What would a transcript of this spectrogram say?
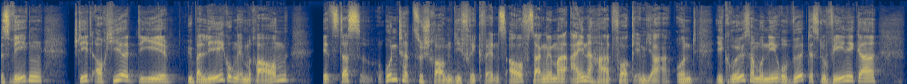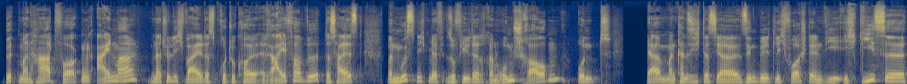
Deswegen steht auch hier die Überlegung im Raum, jetzt das runterzuschrauben, die Frequenz auf, sagen wir mal, eine Hardfork im Jahr. Und je größer Monero wird, desto weniger wird man Hardforken. Einmal natürlich, weil das Protokoll reifer wird. Das heißt, man muss nicht mehr so viel daran rumschrauben und ja, man kann sich das ja sinnbildlich vorstellen, wie ich gieße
